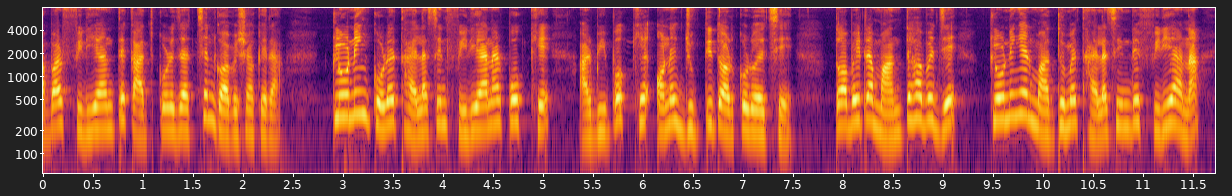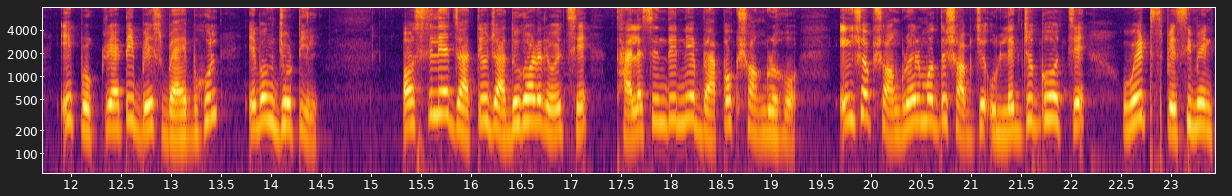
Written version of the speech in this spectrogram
আবার ফিরিয়ে আনতে কাজ করে যাচ্ছেন গবেষকেরা। ক্লোনিং করে থাইলাসিন ফিরিয়ে আনার পক্ষে আর বিপক্ষে অনেক যুক্তিতর্ক রয়েছে। তবে এটা মানতে হবে যে, ক্লোনিংয়ের মাধ্যমে থাইলাসিনদের ফিরিয়ে আনা এই প্রক্রিয়াটি বেশ ব্যয়বহুল এবং জটিল। অস্ট্রেলিয়ার জাতীয় জাদুঘরে রয়েছে থাইলাসিনদের নিয়ে ব্যাপক সংগ্রহ। এই সব সংগ্রহের মধ্যে সবচেয়ে উল্লেখযোগ্য হচ্ছে ওয়েট স্পেসিমেন্ট,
